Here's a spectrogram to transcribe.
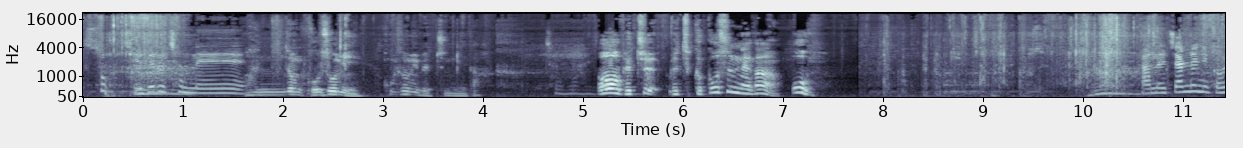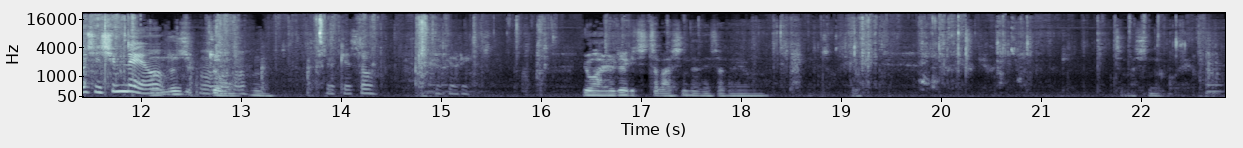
속 제대로 찼네. 완전 고소미. 고소미 배추입니다. 장난 아니야. 어, 배추, 배추 그 꼬순내가, 오! 안을 자르니까 훨씬 쉽네요. 완전 쉽죠. 어, 어. 음. 이렇게 해서 결결이. 요 알배기 진짜 맛있는 애잖아요. 그렇죠. 진짜 맛있는 거예요.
